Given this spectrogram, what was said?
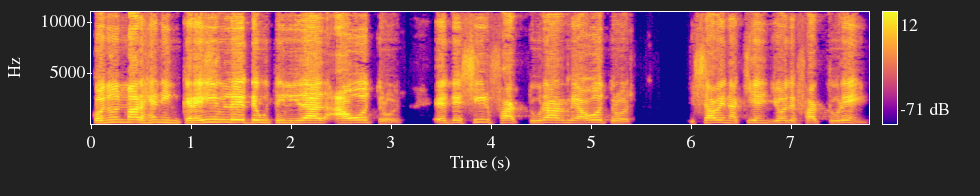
con un margen increíble de utilidad a otros, es decir, facturarle a otros. ¿Y saben a quién yo le facturé?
